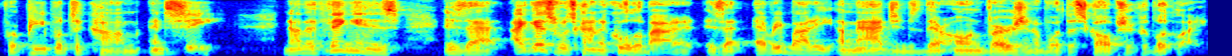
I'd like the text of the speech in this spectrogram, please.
for people to come and see. Now the thing is is that I guess what's kind of cool about it is that everybody imagines their own version of what the sculpture could look like.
